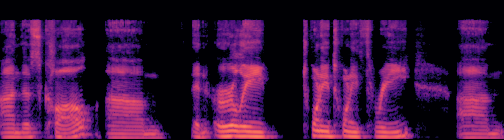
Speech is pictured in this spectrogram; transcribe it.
on this call, um, in early 2023, um,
